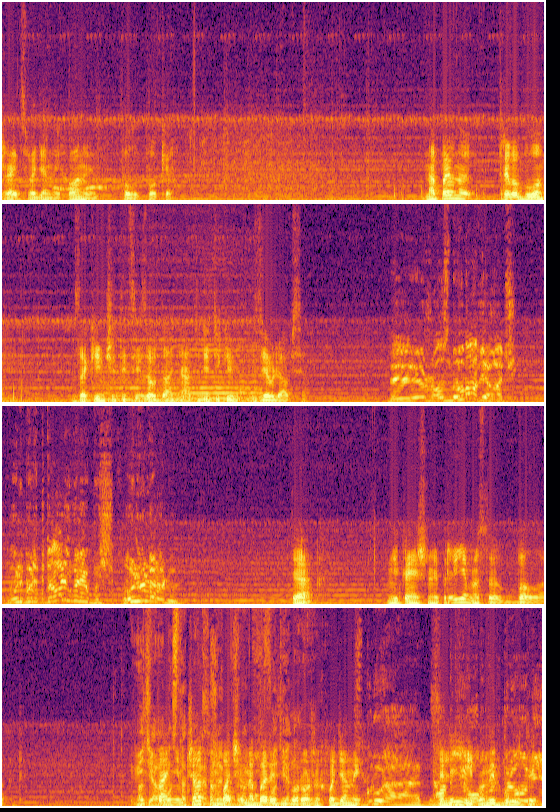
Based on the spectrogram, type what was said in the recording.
Жрець водяних, вон він, полупокер. Напевно, треба було закінчити ці завдання, а тоді тільки з'являвся. Так. Мені, звісно, неприємно з тобою балакати. Останнім часом бачив на березі ворожих водяних. Злі, вони брути.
